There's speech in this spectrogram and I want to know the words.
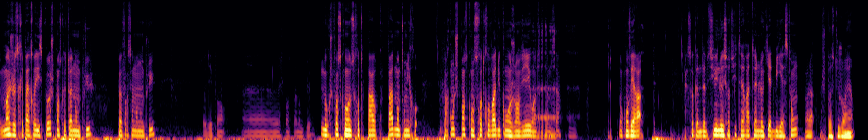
moi, je serai pas trop dispo. Je pense que toi non plus. Pas forcément non plus. Ça dépend. Euh, je pense pas non plus. Donc je pense qu'on se retrouve pas, pas dans ton micro. Par contre, je pense qu'on se retrouvera du coup en janvier ou un truc comme ça. Donc on verra. Soit comme d'hab, suivez-nous sur Twitter, at Bigaston. Voilà, je poste toujours rien.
